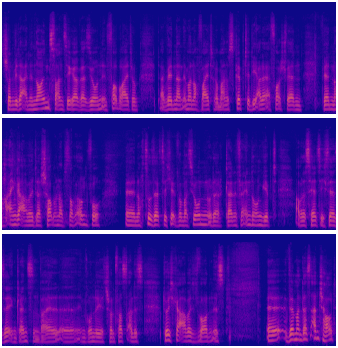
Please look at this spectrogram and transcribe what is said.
schon wieder eine 29er Version in Vorbereitung. Da werden dann immer noch weitere Manuskripte, die alle erforscht werden, werden noch eingearbeitet. Da schaut man, ob es noch irgendwo äh, noch zusätzliche Informationen oder kleine Veränderungen gibt. Aber das hält sich sehr, sehr in Grenzen, weil äh, im Grunde jetzt schon fast alles durchgearbeitet worden ist. Äh, wenn man das anschaut,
